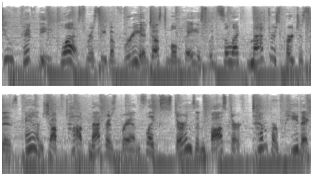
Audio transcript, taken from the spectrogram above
$2.50. Plus, receive a free adjustable base with select mattress purchases and shop top mattress brands like Stearns and Foster, Tempur-Pedic,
